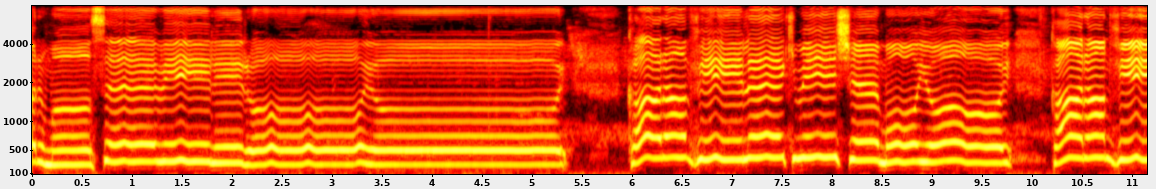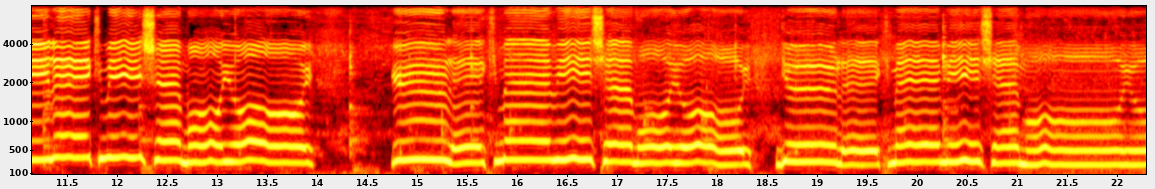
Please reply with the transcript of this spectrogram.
Yar mı sevilir? Oy oy. Karanfil ekmişem oy oy. Karanfil ekmişem oy oy. Gül ekmemişem oy oy. Gül ekmemişem oy oy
